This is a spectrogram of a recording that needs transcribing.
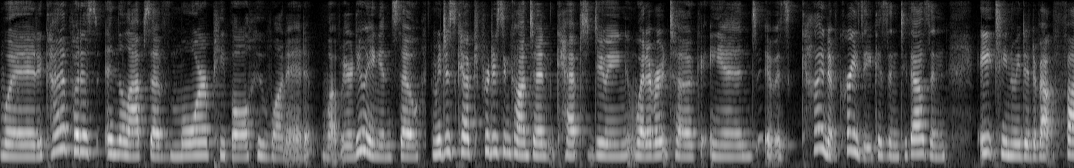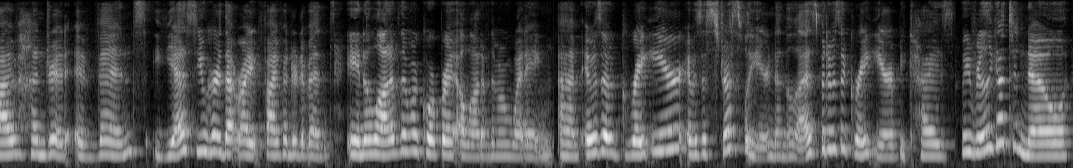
would kind of put us in the laps of more people who wanted what we were doing. And so we just kept producing content, kept doing whatever it took, and it was kind of crazy because in 2018 we did about 500 events. Yes, you heard that right 500 events. And a lot of them were corporate, a lot of them were wedding. Um, it was a great year. It was a stressful year nonetheless, but it was a great year because we really got to know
